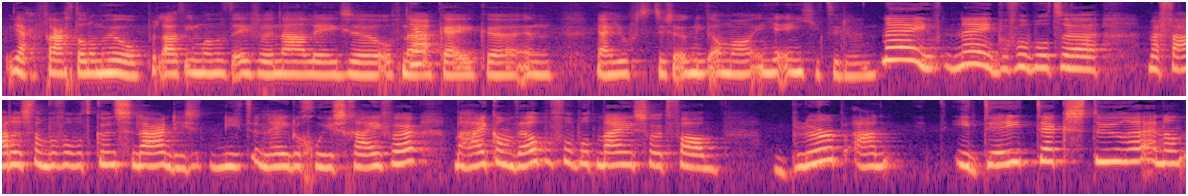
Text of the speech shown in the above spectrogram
ja, vraag dan om hulp. Laat iemand het even nalezen of Ja. nakijken. En ja, je hoeft het dus ook niet allemaal in je eentje te doen. Nee, nee. Bijvoorbeeld, eh, mijn vader is dan bijvoorbeeld kunstenaar. Die is niet een hele goede schrijver. Maar hij kan wel bijvoorbeeld mij een soort van blurb aan idee-tekst sturen. En dan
